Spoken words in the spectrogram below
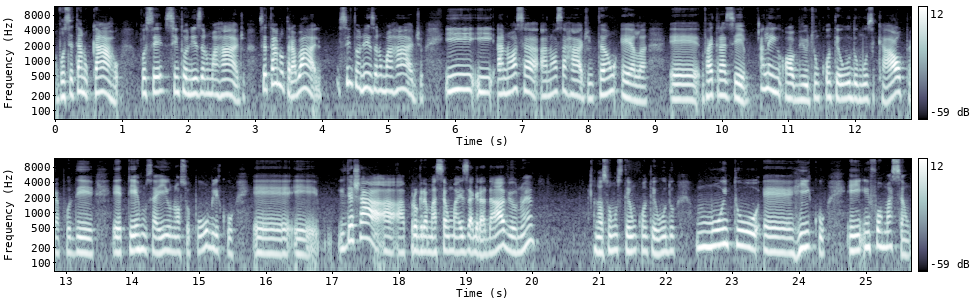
Você está no carro, você sintoniza numa rádio. Você está no trabalho? Sintoniza numa rádio. E, e, a, nossa, a nossa rádio, então, ela é, vai trazer, além, óbvio, de um conteúdo musical para poder é, termos aí o nosso público é, é e deixar a, a programação mais agradável, não é? Nós vamos ter um conteúdo muito é, rico em informação.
